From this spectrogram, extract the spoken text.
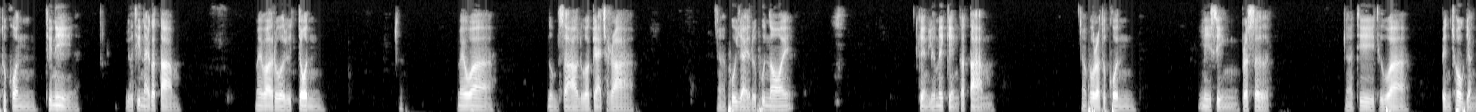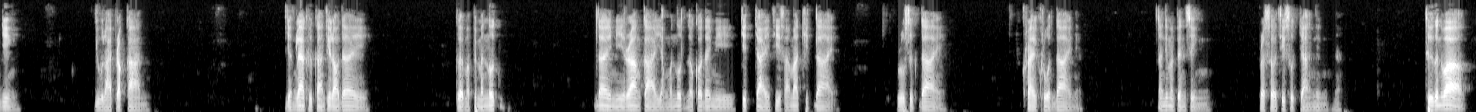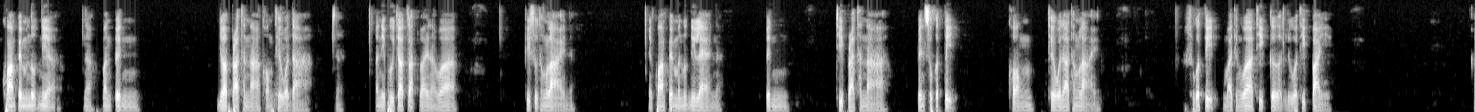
พวกเราทุกคนที่นี่ หรือที่ไหนก็ตาม ไม่ว่ารวยหรือจน ไม่ว่าหนุ่มสาวหรือว่าแก่ชรา ผู้ใหญ่หรือผู้น้อย เก่งหรือไม่เก่งก็ตามพวกเราทุกคนมีสิ่งประเสริฐนะที่ถือว่า เป็นโชคอย่างยิ่ง อยู่หลายประการ อย่างแรกคือการที่เราได้ เกิดมาเป็นมนุษย์ ได้มีร่างกายอย่างมนุษย์ แล้วก็ได้มีจิตใจที่สามารถคิดได้ รู้สึกได้ ใครครวญได้เนี่ยอันนี้มันเป็นสิ่งประเสริฐที่สุดอย่างหนึ่งนะ ถือกันว่าความเป็นมนุษย์เนี่ยนะมันเป็นยอดปรารถนาของเทวดานะอันนี้พระเจ้าตรัสไว้นะว่าพิสูจทั้งหลายนะในความเป็นมนุษย์นี่แหละนะเป็นที่ปรารถนาเป็นสุคติของเทวดาทั้งหลาย สุคติหมายถึงว่าที่เกิดหรือว่าที่ไป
